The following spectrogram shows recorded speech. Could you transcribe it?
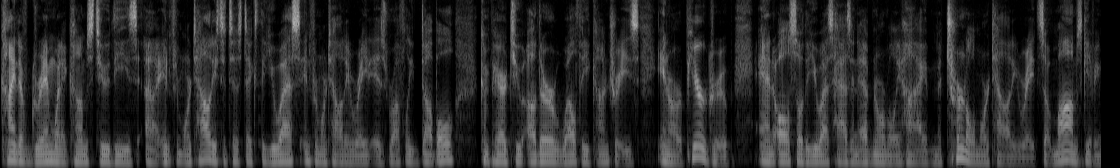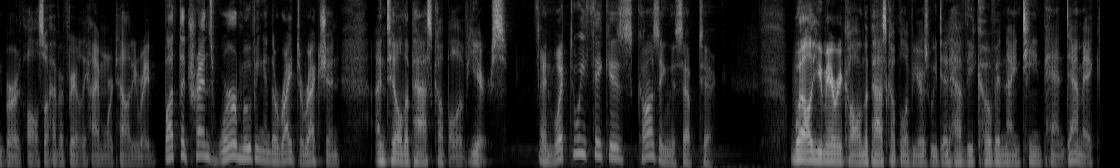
kind of grim when it comes to these uh, infant mortality statistics. The US infant mortality rate is roughly double compared to other wealthy countries in our peer group. And also, the US has an abnormally high maternal mortality rate. So, moms giving birth also have a fairly high mortality rate. But the trends were moving in the right direction until the past couple of years. And what do we think is causing this uptick? Well, you may recall in the past couple of years, we did have the COVID 19 pandemic.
